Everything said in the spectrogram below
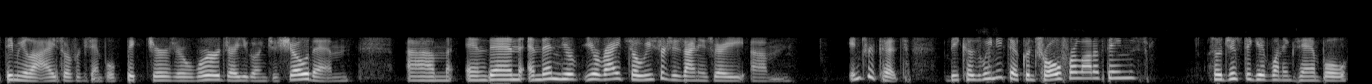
stimuli, so for example, pictures or words, are you going to show them? Um, and then, and then you're you're right. So, research design is very intricate because we need to control for a lot of things. So, just to give one example,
